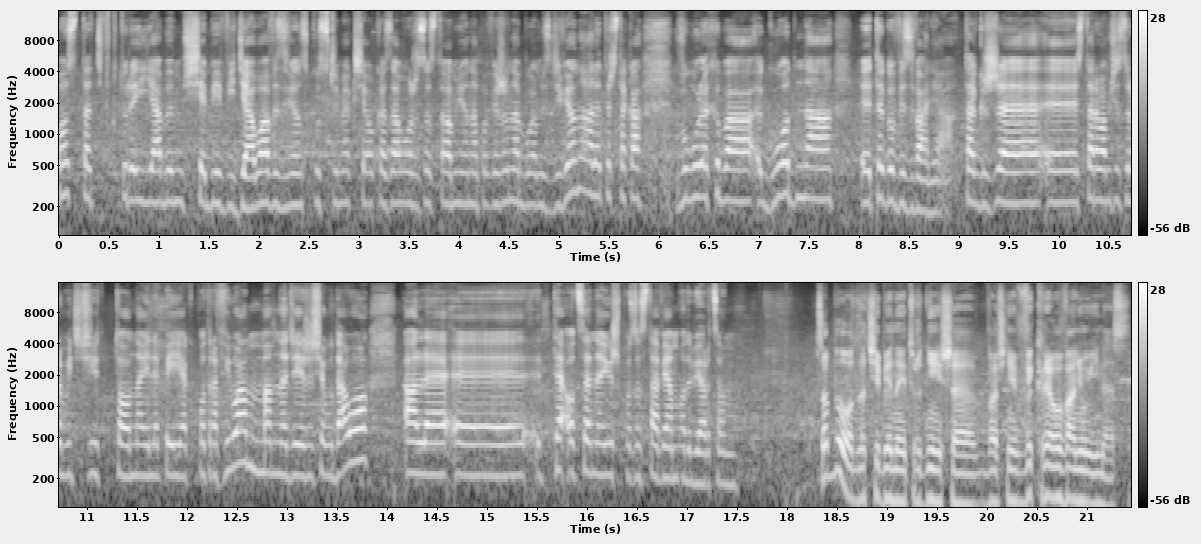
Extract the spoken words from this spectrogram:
postać, w której ja bym siebie widziała, w związku z czym jak się okazało, że została mi ona powierzona, byłam zdziwiona, ale też taka w ogóle chyba głodna e, tego wyzwania. Także e, starałam się zrobić to najlepiej jak potrafiłam. Mam nadzieję, że się udało, ale e, te oceny już pozostawiam odbiorcom. Co było dla Ciebie najtrudniejsze właśnie w wykreowaniu Ines?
